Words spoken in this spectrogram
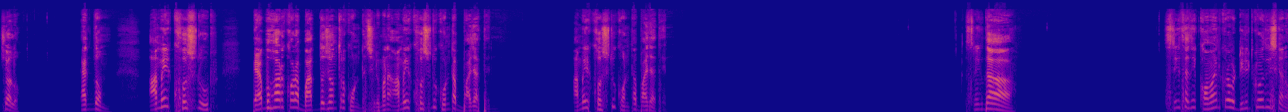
চলো। একদম। আমির খসরুর ব্যবহার করা বাদ্যযন্ত্র কোনটা ছিল? মানে আমির খসরু কোনটা বাজাতেন? আমির খসরু কোনটা বাজাতেন? স্নিগ্ধা! স্নিগ্ধা, তুই কমেন্ট করে ডিলিট করে দিস কেন?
